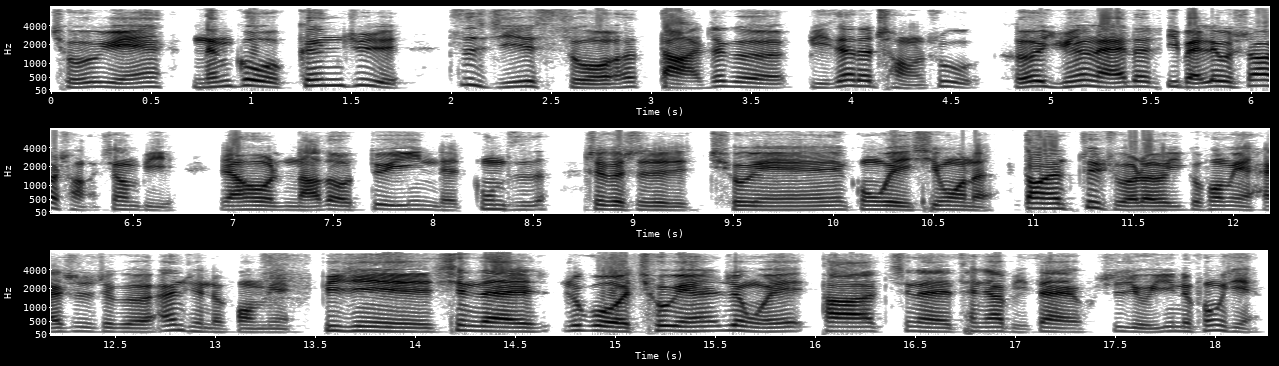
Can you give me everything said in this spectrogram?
球员能够根据自己所打这个比赛的场数和原来的一百六十二场相比，然后拿到对应的工资，这个是球员工会希望的。当然，最主要的一个方面还是这个安全的方面。毕竟现在如果球员认为他现在参加比赛是有一定的风险，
